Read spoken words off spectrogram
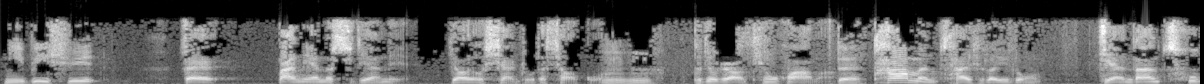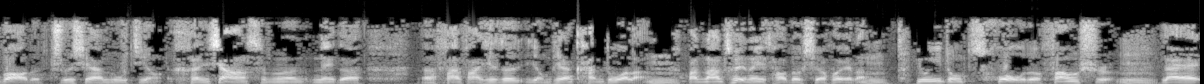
你必须在半年的时间里要有显著的效果，嗯嗯，不就这样听话吗？对，他们采取了一种简单粗暴的直线路径，很像什么那个呃反法西斯影片看多了，嗯，把纳粹那一套都学会了，嗯，用一种错误的方式，嗯，来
